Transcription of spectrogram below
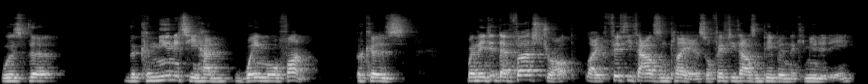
was that the community had way more fun because when they did their first drop, like 50,000 players or 50,000 people in the community,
